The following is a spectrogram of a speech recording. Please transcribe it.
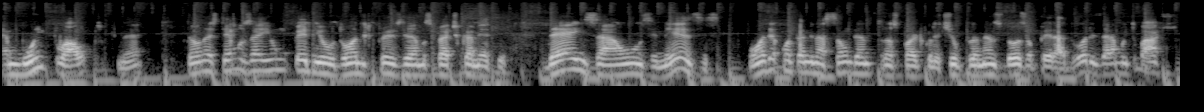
é muito alto, né? Então, nós temos aí um período onde precisamos praticamente 10 a 11 meses, onde a contaminação dentro do transporte coletivo, pelo menos dos operadores, era muito baixa.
